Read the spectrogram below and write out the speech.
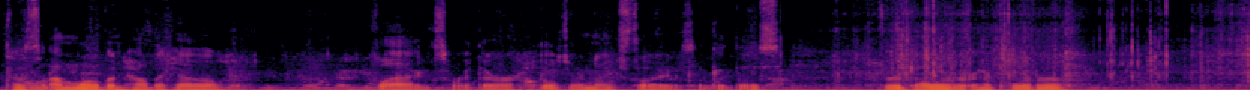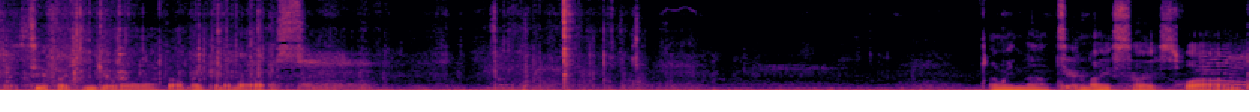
Because I'm loving how they have flags right there. Those are nice size. Look at this. For a dollar and a quarter. Let's see if I can get one without making a mess. I mean, that's a nice size flag.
